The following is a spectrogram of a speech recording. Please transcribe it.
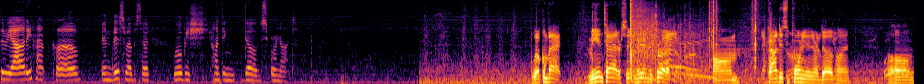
to Reality Hunt Club. In this episode, we'll be hunting doves or not. Welcome back. Me and Tad are sitting here in the truck. Um, kind of disappointed in our dove hunt. Um,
